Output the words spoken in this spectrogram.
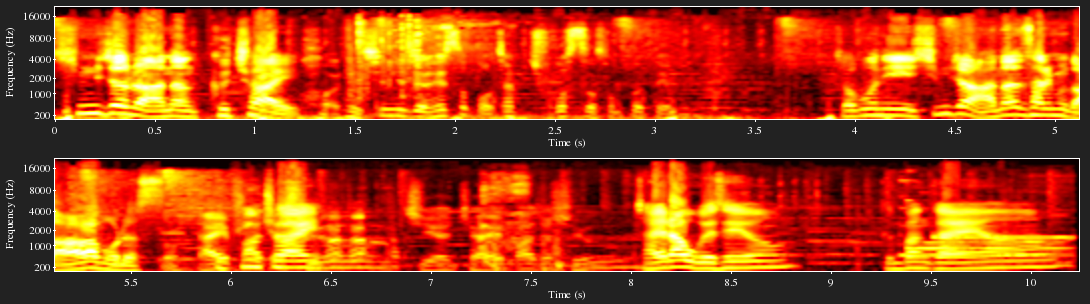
심리전을 안 한 그 차이. 아니 심리전 했어도 어차피 죽었어 속도 때문에. 저분이 심리전 안한 사람인 거 알아버렸어. 잘 핑 차이. 빠져슈. 지하 잘 빠져슈. 잘 하고 계세요. 금방 가요.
